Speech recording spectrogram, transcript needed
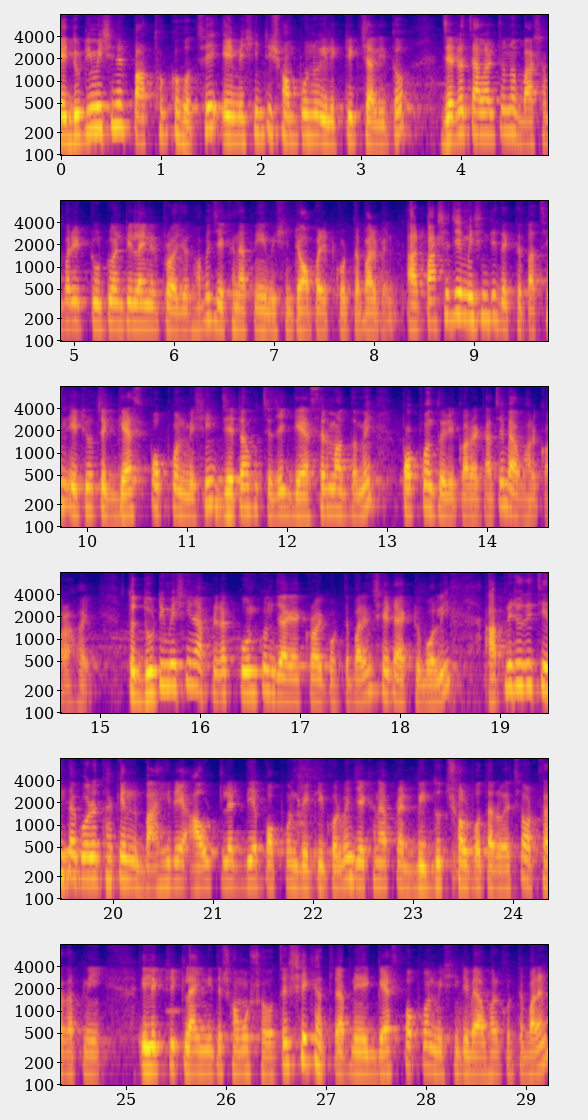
এই দুটি মেশিনের পার্থক্য হচ্ছে, এই মেশিনটি সম্পূর্ণ ইলেকট্রিক চালিত, যেটা চালার জন্য বাসাবাড়ির টু টোয়েন্টি লাইনের প্রয়োজন হবে, যেখানে আপনি এই মেশিনটি অপারেট করতে পারবেন। আর পাশে যে মেশিনটি দেখতে পাচ্ছেন, এটি হচ্ছে গ্যাস পপকর্ন মেশিন যেটা হচ্ছে যে গ্যাসের মাধ্যমে পপকর্ন তৈরি করার কাজে ব্যবহার করা হয়। তো দুটি মেশিন আপনারা কোন কোন জায়গায় ক্রয় করতে পারেন, সেটা একটু বলি। আপনি যদি চিন্তা করে থাকেন, বাহিরে আউটলেট দিয়ে পপকর্ন বিক্রি করবেন, যেখানে আপনার বিদ্যুৎ স্বল্পতা রয়েছে, অর্থাৎ আপনি ইলেকট্রিক লাইন নিতে সমস্যা হচ্ছে, সেক্ষেত্রে আপনি এই গ্যাস পপকর্ন মেশিনটি ব্যবহার করতে পারেন।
